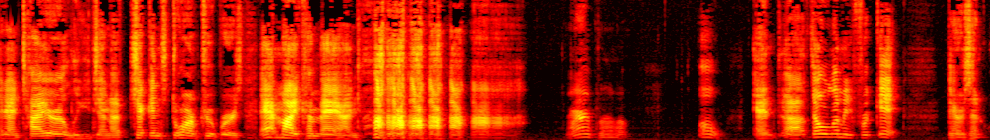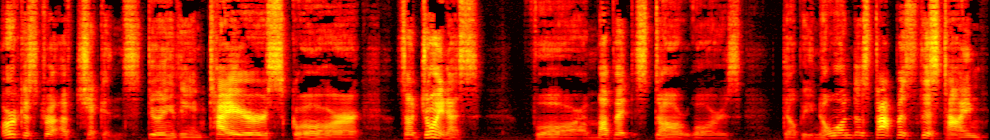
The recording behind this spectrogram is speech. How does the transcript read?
an entire legion of chicken stormtroopers at my command. oh, and uh, don't let me forget, there's an orchestra of chickens doing the entire score. So join us for Muppet Star Wars. There'll be no one to stop us this time.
